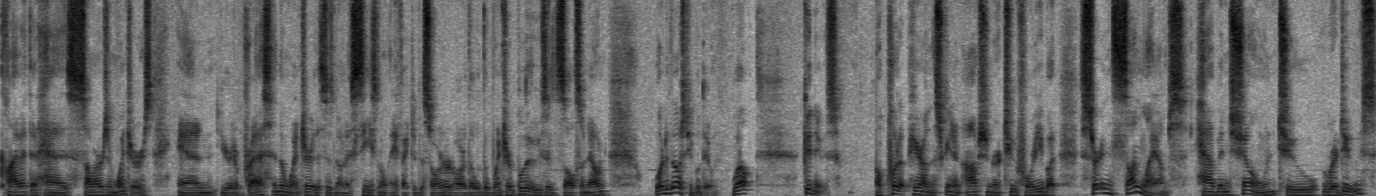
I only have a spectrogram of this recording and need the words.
climate that has summers and winters and you're depressed in the winter. This is known as seasonal affective disorder or the, the winter blues as it's also known. What do those people do? Well, good news. I'll put up here on the screen an option or two for you, but certain sun lamps have been shown to reduce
